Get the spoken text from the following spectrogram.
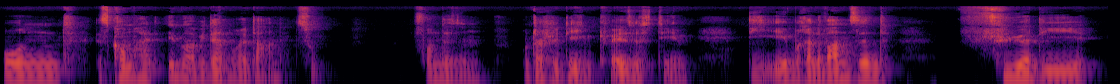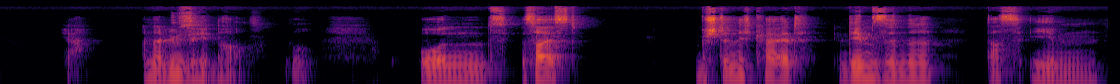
Und es kommen halt immer wieder neue Daten hinzu von diesen unterschiedlichen Quellsystemen, die eben relevant sind für die ja, Analyse hinten raus. So. Und das heißt, Beständigkeit in dem Sinne, dass eben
